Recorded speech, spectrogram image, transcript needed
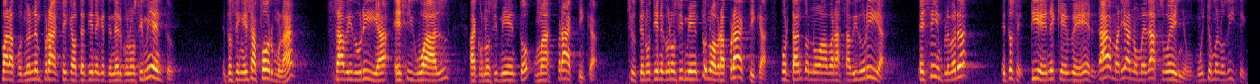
Para ponerlo en práctica usted tiene que tener conocimiento. Entonces en esa fórmula, sabiduría es igual a conocimiento más práctica. Si usted no tiene conocimiento, no habrá práctica. Por tanto, no habrá sabiduría. Es simple, ¿verdad? Entonces, tiene que ver. Ah, Mariano, me da sueño. Muchos me lo dicen.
